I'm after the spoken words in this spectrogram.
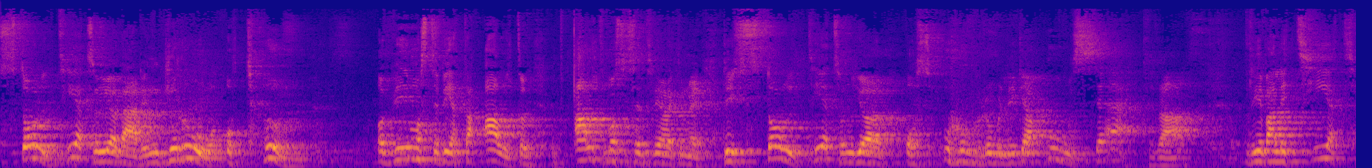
stolthet som gör världen grå och tung. Och vi måste veta allt och allt måste centreras kring mig. Det är stolthet som gör oss oroliga, osäkra. Rivalitet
